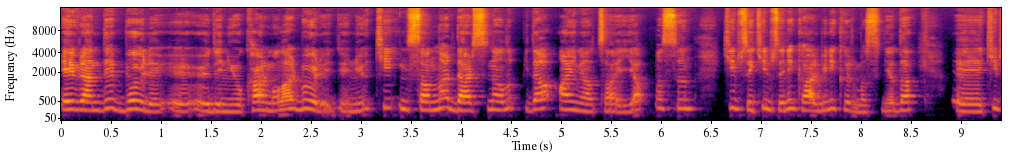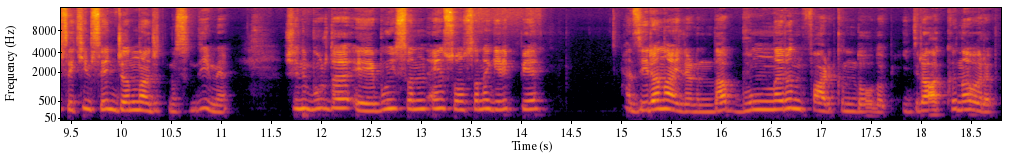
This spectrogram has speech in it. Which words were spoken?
evrende böyle e, ödeniyor. Karmalar böyle ödeniyor ki insanlar dersini alıp bir daha aynı hatayı yapmasın. Kimse kimsenin kalbini kırmasın ya da e, kimse kimsenin canını acıtmasın değil mi? Şimdi burada e, bu insanın en son sana gelip bir Haziran aylarında bunların farkında olup idrakına varıp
